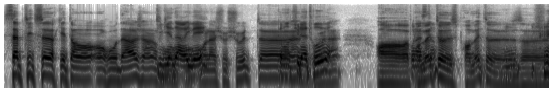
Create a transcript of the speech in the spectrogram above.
Sa petite sœur qui est en, en rodage. hein, Qui vient d'arriver. On, la chouchoute. Comment tu la trouves? Oh, Pour prometteuse, prometteuse. euh,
